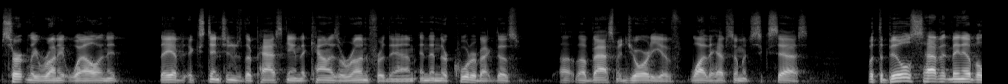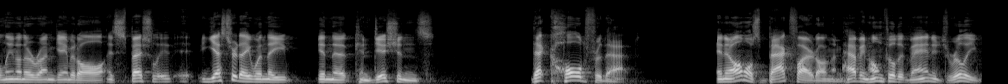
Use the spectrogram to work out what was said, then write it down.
certainly run it well, and it they have extensions of their pass game that count as a run for them, and then their quarterback does a, a vast majority of why they have so much success. But the Bills haven't been able to lean on their run game at all, especially yesterday when they in the conditions that called for that. And it almost backfired on them. Having home field advantage really,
